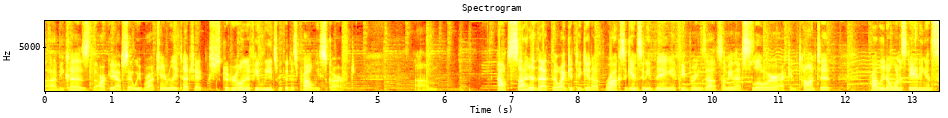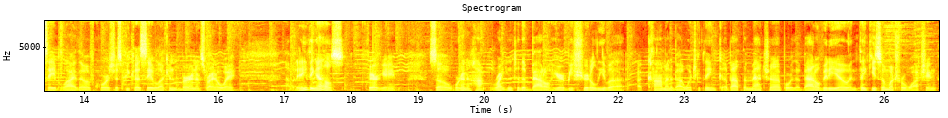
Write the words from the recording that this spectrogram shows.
uh, because the Archeops that we brought can't really touch Excadrill, and if he leads with it, it's probably Scarfed. Um, outside of that, though, I get to get up rocks against anything. If he brings out something that's slower, I can taunt it. Probably don't want to stand against Sableye, though, of course, just because Sableye can burn us right away. Uh, but anything else, fair game. So we're going to hop right into the battle here. Be sure to leave a, a, comment about what you think about the matchup or the battle video. And thank you so much for watching.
